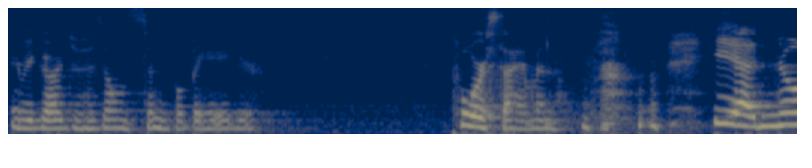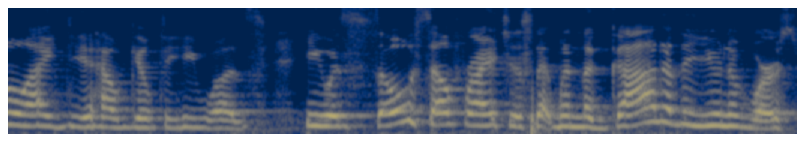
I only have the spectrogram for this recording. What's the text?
in regard to his own sinful behavior. Poor Simon. he had no idea how guilty he was. He was so self righteous that when the God of the universe,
